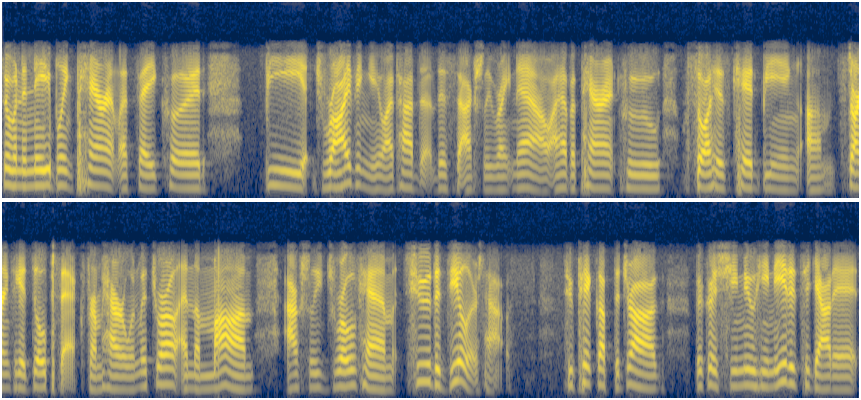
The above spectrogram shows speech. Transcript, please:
so an enabling parent let's say could be driving you. I've had this actually right now. I have a parent who saw his kid being um starting to get dope sick from heroin withdrawal and the mom actually drove him to the dealer's house to pick up the drug because she knew he needed to get it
